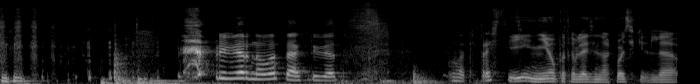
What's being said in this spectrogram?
Примерно вот так, ребят. Вот, простите. И не употребляйте наркотики для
